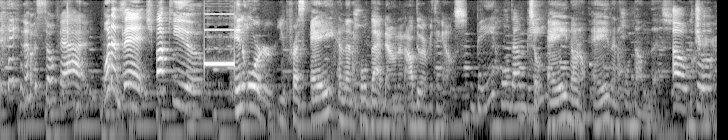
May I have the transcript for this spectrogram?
that was so bad. What a bitch. Fuck you. In order, you press A and then hold that down, and I'll do everything else. B. Hold down B. So A, no, no, A, then hold down this. oh, cool, trigger.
